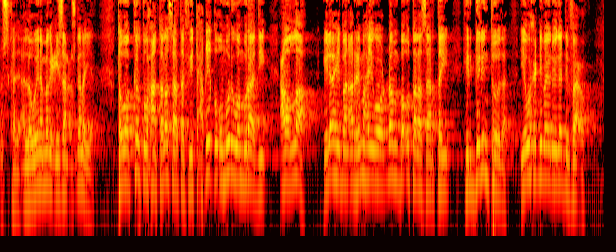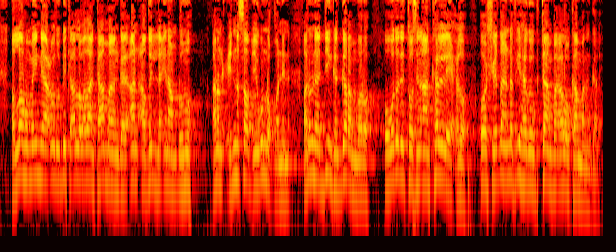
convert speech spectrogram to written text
cuskade alla weyne magaciisaan cuskanaya. Tawakaltu waxaan tala saartaa fii taxqiiqi umuuri wa muraadii cala allah ilaahay baan arrimahaygoo dhanba u tala saartay hirgelintooda iyo wixii dhiba inuu iga difaaco. Allahuma innii acuudu bika allow adaan kaa magangalay an adilla inaan dhumo aanun cidna sabab iigu noqonin. Anu inaan diinkan garab maro oo waddadii toosin aan ka leexdo oo shaydaan naf ii hagoogtaan baan allow kaa magangalay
